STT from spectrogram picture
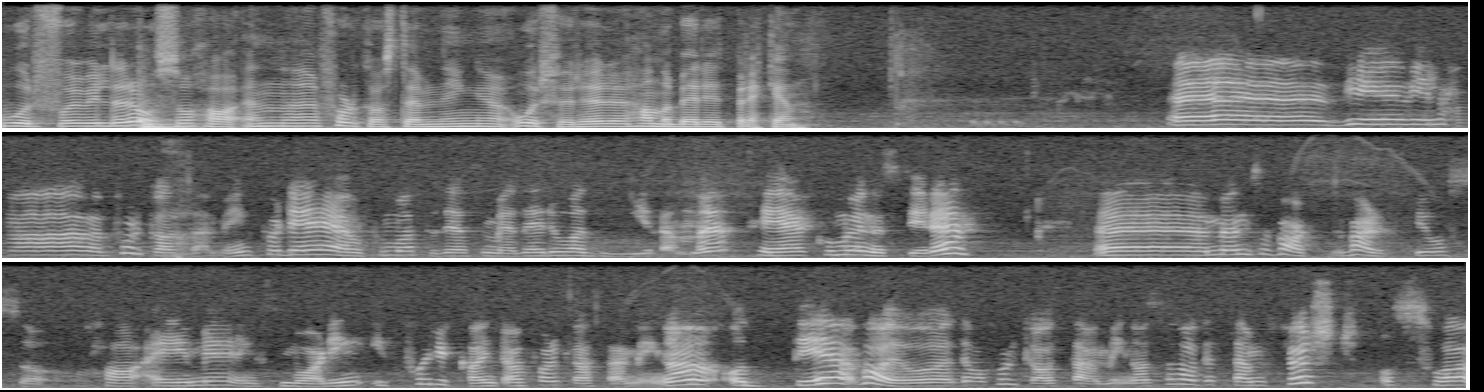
Hvorfor vil dere også ha en folkeavstemning, ordfører Hanne Berit Brekken? Vi vil ha folkeavstemning, for det er jo på en måte det som er det rådgivende til kommunestyret. Men så valgte vi også ha en meningsmåling i forkant av folkeavstemninga. Og det var jo det var folkeavstemninga som var bestemt først. Og så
